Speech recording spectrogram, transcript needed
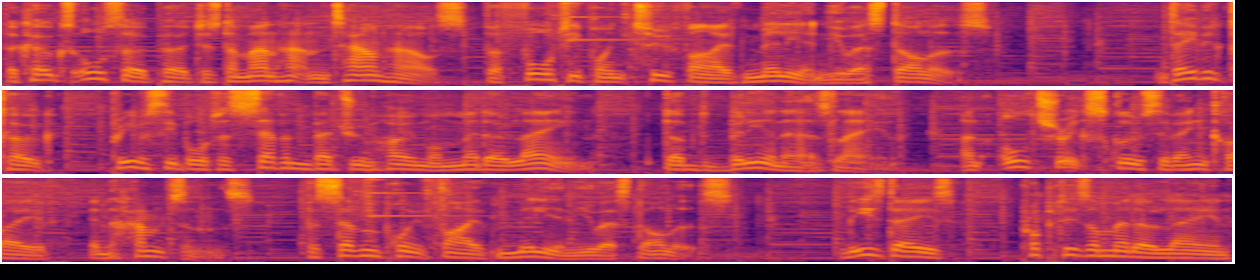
the Kochs also purchased a Manhattan townhouse for 40.25 million US dollars. David Koch previously bought a seven bedroom home on Meadow Lane, dubbed Billionaires Lane, an ultra exclusive enclave in the Hamptons, for 7.5 million US dollars. These days, properties on Meadow Lane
